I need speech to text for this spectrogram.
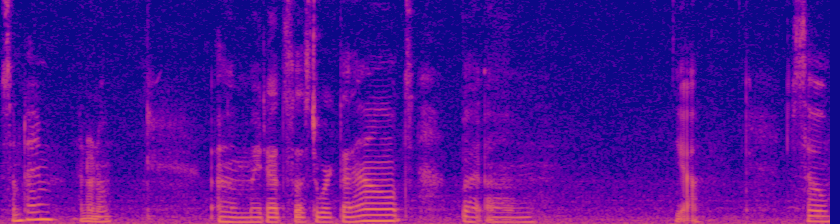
sometime. I don't know. Um, my dad still has to work that out, but um, yeah. So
